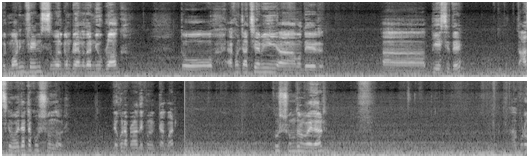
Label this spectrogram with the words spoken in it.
Good morning friends welcome to another new blog তো এখন যাচ্ছি আমি আমাদের পিএসসিতে তো। আজকে ওয়েদারটা খুব সুন্দর। দেখুন আপনারা, দেখুন একটু একবার। খুব সুন্দর ওয়েদার পুরো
